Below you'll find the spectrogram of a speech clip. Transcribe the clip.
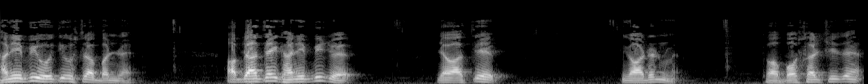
ہنی بی ہوتی ہے، اس طرح بن جائیں آپ جانتے ہیں کہ ہنی بی جو ہے، جب آتی ہے گارڈن میں، تو آپ بہت ساری چیزیں ہیں۔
